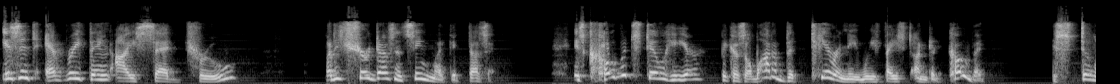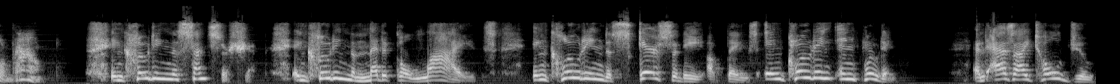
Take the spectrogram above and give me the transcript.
Isn't everything I said true? But it sure doesn't seem like it, does it? Is COVID still here? Because a lot of the tyranny we faced under COVID is still around including the censorship, including the medical lies, including the scarcity of things, including, including. And as I told you,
